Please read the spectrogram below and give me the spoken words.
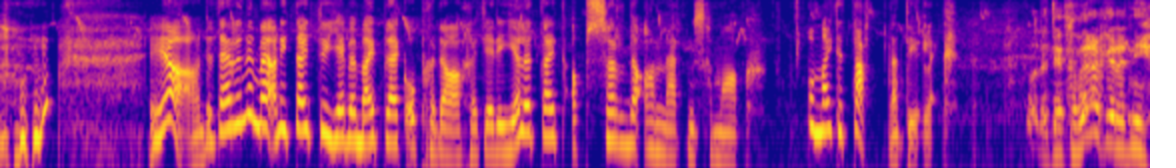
ja, dit herinner my aan die tyd toe jy by my plek opgedaag het. Jy het die hele tyd absurde aanmerkings gemaak om my te tart natuurlik. O, dit het gewerk, het dit nie.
